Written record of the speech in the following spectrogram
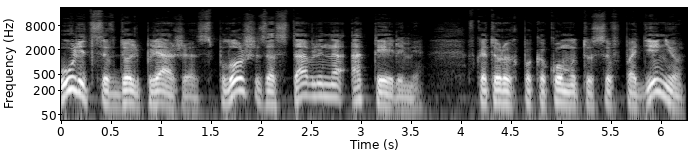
Улица вдоль пляжа сплошь заставлена отелями, в которых по какому-то совпадению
